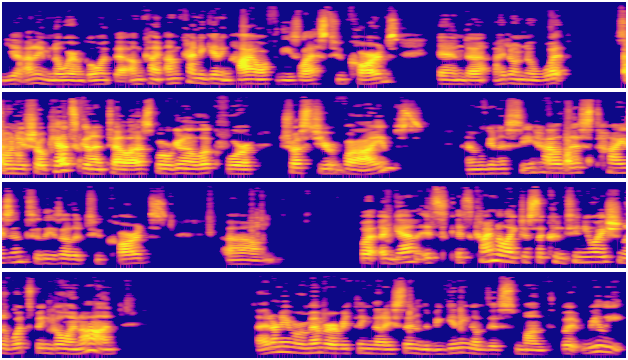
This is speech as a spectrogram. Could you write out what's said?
yeah, I don't even know where I'm going with that. I'm kind, I'm kind of getting high off of these last two cards, and uh, I don't know what Sonia Choquette's going to tell us, but we're going to look for trust your vibes, and we're going to see how this ties into these other two cards. Um, but again, it's it's kind of like just a continuation of what's been going on. I don't even remember everything that I said in the beginning of this month, but really,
